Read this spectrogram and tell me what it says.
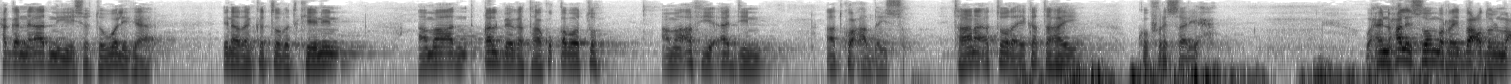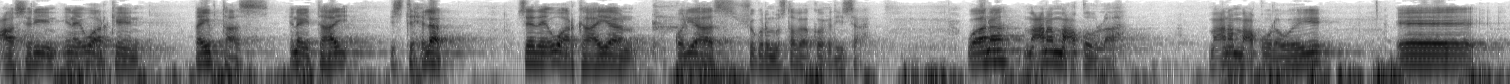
xaggana aada niyeysato weligaa inaadan ka toobadkeenin ama aad qalbiga taa ku qabato ama af yo adin aad ku caddayso. Taana agtooda ay ka tahay kufri sariixa waxaynu xalay soo marray bacdu almucaasiriin inay u arkeen qaybtaas inay tahay istixlaal siday u arkahayaan qolyahaas shukri mustafa kooxdiisa. Ah waana macno macquul ah. Macno macquula weeye.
